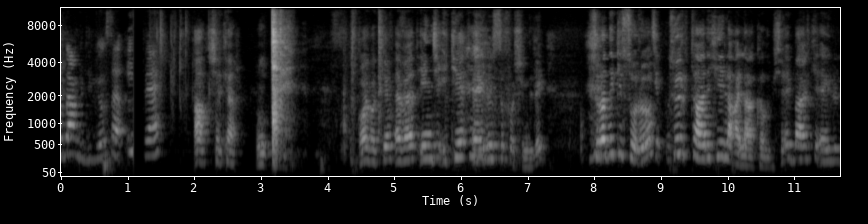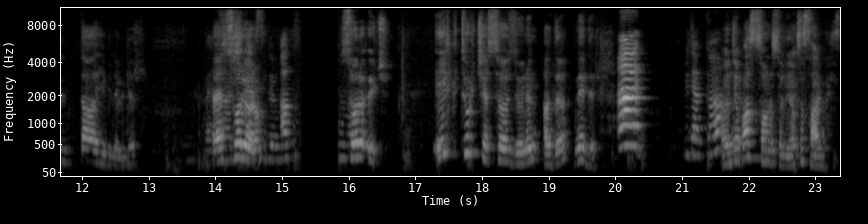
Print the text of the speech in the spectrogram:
Oradan bildim. Yoksa Ver. Al şeker. Unuttum. Koy bakayım. Evet. İnci 2, Eylül 0 şimdilik. Sıradaki soru Çık. Türk tarihiyle alakalı bir şey. Belki Eylül daha iyi bilebilir. Evet, soruyorum. Soru 3. İlk Türkçe sözlüğünün adı nedir? Bir dakika. Önce bas sonra söyle yoksa saymayız.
